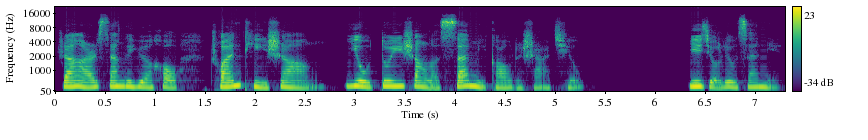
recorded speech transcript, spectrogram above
然而三个月后，船体上又堆上了三米高的沙丘。一九六三年，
